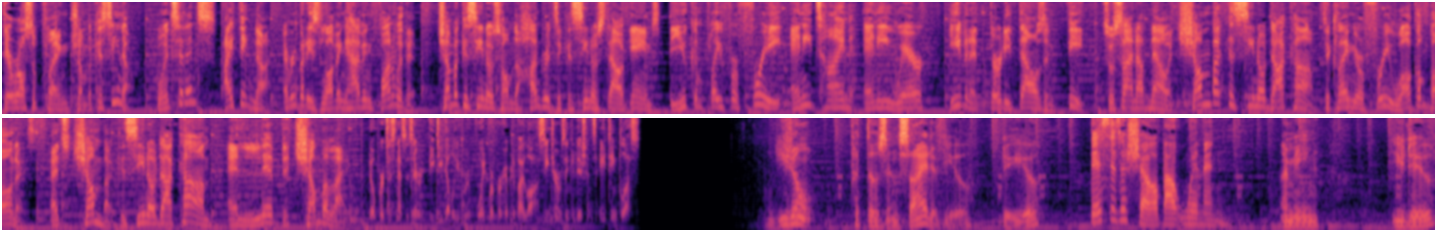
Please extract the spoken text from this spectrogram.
They were also playing Chumba Casino. Coincidence? I think not. Everybody's loving having fun with it. Chumba Casino is home to hundreds of casino style games that you can play for free anytime, anywhere, even at 30,000 feet. So sign up now at chumbacasino.com to claim your free welcome bonus. That's chumbacasino.com and live the Chumba life. No purchase necessary. VGW Group. Void were prohibited by law. See terms and conditions. 18 plus. You don't put those inside of you, do you? This is a show about women. I mean, you do?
